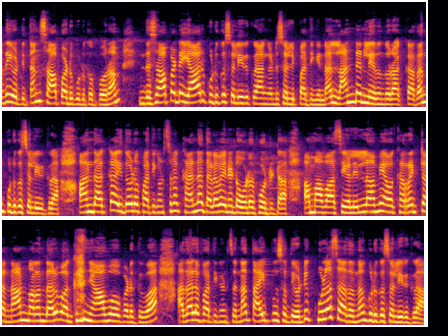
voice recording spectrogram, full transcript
அதையொட்டி தான் சாப்பாடு கொடுக்க போகிறோம் இந்த சாப்பாட்டை யார் கொடுக்க சொல்லியிருக்கிறாங்கன்னு சொல்லி பார்த்தீங்கன்னா லண்டனில் இருந்த ஒரு அக்கா தான் கொடுக்க சொல்லியிருக்கிறா. அந்த அக்கா இதோட பார்த்தீங்கன்னு சொன்னால் கண்ண தடவை என்னட்ட ஆர்டர் போட்டுட்டா. அமாவாசைகள் எல்லாமே அவள் கரெக்டாக நான் மறந்தாலும் அக்கா ஞாபகப்படுத்துவா. அதால் பார்த்தீங்கன்னு சொன்னால் தைப்பூசத்தையொட்டி குலசாதம் தான் கொடுக்க சொல்லியிருக்கிறா.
